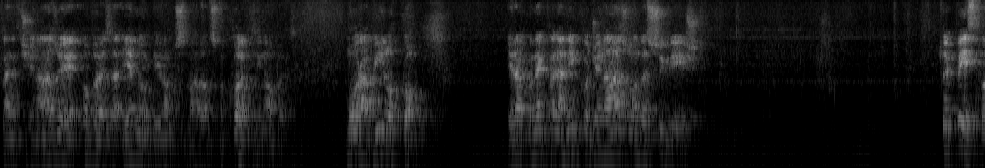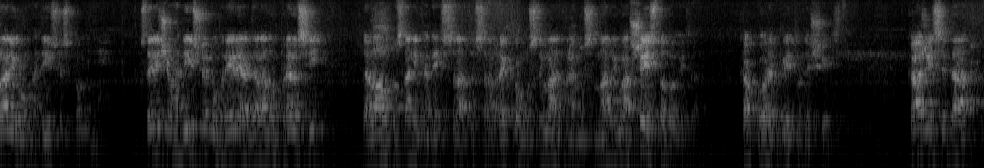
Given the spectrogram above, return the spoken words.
Klanjati dženazu je obaveza jednog dijela muslimana, odnosno kolektivna obaveza. Mora bilo ko. Jer ako ne klanja niko dženazu, onda su griješni. To je pet stvari u hadisu spominje. U sljedećem hadisu Ebu Hrere, Adelanu prenosi da je Allah poslanik kada je salatu wasalam rekao musliman prema muslimanu ima šest obaveza. Kako gore pet, ovdje šest. Kaže se da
